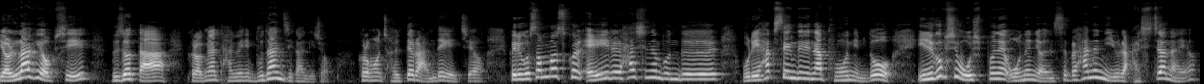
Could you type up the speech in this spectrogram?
연락이 없이 늦었다. 그러면 당연히 무단지각이죠. 그런 건 절대로 안 되겠죠. 그리고 썸머스쿨 A를 하시는 분들, 우리 학생들이나 부모님도 7시 50분에 오는 연습을 하는 이유를 아시잖아요.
